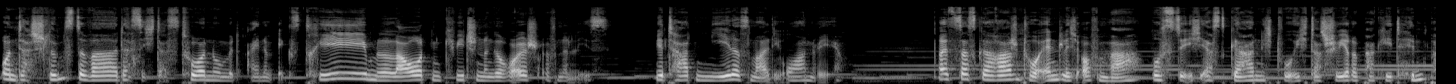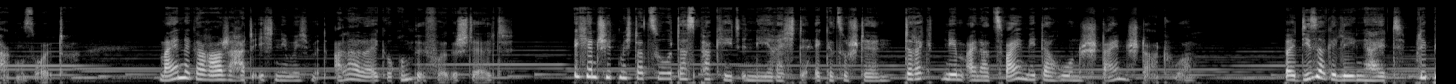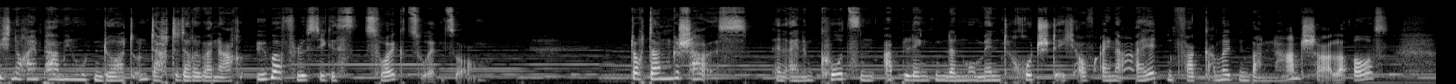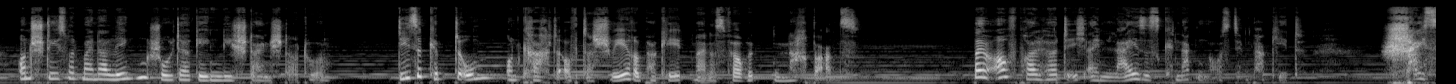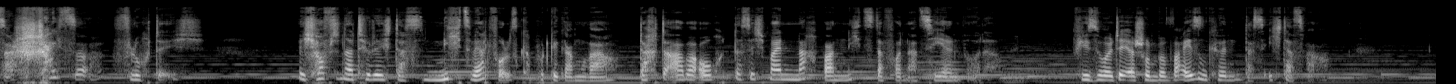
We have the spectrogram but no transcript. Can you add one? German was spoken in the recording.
Und das Schlimmste war, dass sich das Tor nur mit einem extrem lauten, quietschenden Geräusch öffnen ließ. Mir taten jedes Mal die Ohren weh. Als das Garagentor endlich offen war, wusste ich erst gar nicht, wo ich das schwere Paket hinpacken sollte. Meine Garage hatte ich nämlich mit allerlei Gerümpel vollgestellt. Ich entschied mich dazu, das Paket in die rechte Ecke zu stellen, direkt neben einer zwei Meter hohen Steinstatue. Bei dieser Gelegenheit blieb ich noch ein paar Minuten dort und dachte darüber nach, überflüssiges Zeug zu entsorgen. Doch dann geschah es. In einem kurzen, ablenkenden Moment rutschte ich auf einer alten, vergammelten Bananenschale aus und stieß mit meiner linken Schulter gegen die Steinstatue. Diese kippte um und krachte auf das schwere Paket meines verrückten Nachbarns. Beim Aufprall hörte ich ein leises Knacken aus dem Paket. Scheiße, scheiße, fluchte ich. Ich hoffte natürlich, dass nichts Wertvolles kaputt gegangen war, dachte aber auch, dass ich meinen Nachbarn nichts davon erzählen würde. Wie sollte er schon beweisen können, dass ich das war?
